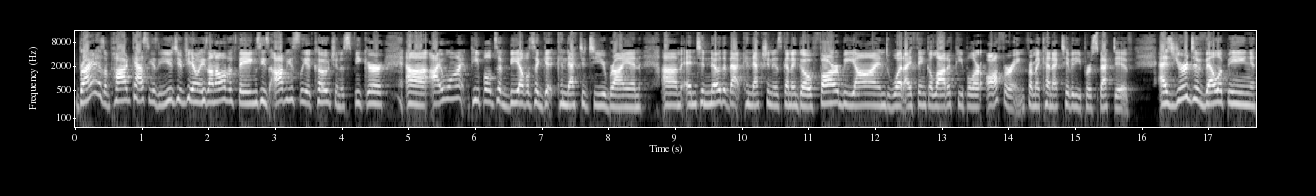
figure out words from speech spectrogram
Brian has a podcast. He has a YouTube channel. He's on all the things. He's obviously a coach and a speaker. Uh, I want people to be able to get connected to you, Brian, um, and to know that that connection is going to go far beyond what I think a lot of people are offering from a connectivity perspective. As you're developing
